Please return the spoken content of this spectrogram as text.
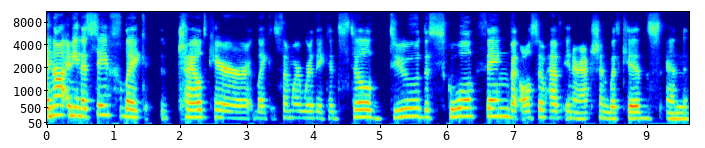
And not, I mean, a safe like childcare, like somewhere where they could still do the school thing, but also have interaction with kids and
